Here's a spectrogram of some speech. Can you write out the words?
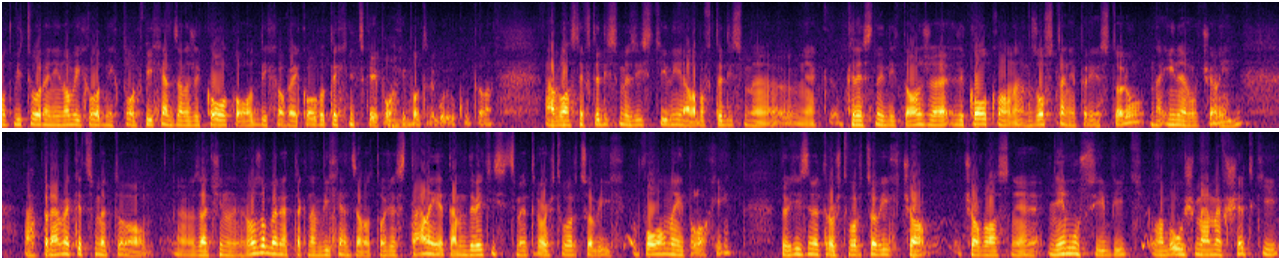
od vytvorení nových vodných ploch vychádzalo, že koľko oddychovej, koľko technickej plochy mhm. potrebujú kúpele. A vlastne vtedy sme zistili, alebo vtedy sme nejak kreslili to, že, že koľko nám zostane priestoru na iné účely. Mm-hmm a práve keď sme to e, začínali rozoberať, tak nám vychádzalo to, že stále je tam 2000 m štvorcových voľnej plochy, 2000 m štvorcových, čo, čo vlastne nemusí byť, lebo už máme všetky, e,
